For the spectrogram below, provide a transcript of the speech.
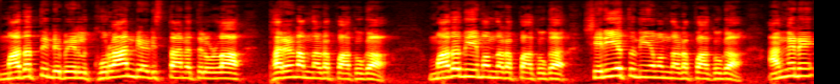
മതത്തിന്റെ പേരിൽ ഖുറാന്റെ അടിസ്ഥാനത്തിലുള്ള ഭരണം നടപ്പാക്കുക. മതനിയമം നടപ്പാക്കുക. ശരിയത്ത് നിയമം നടപ്പാക്കുക. അങ്ങനെ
